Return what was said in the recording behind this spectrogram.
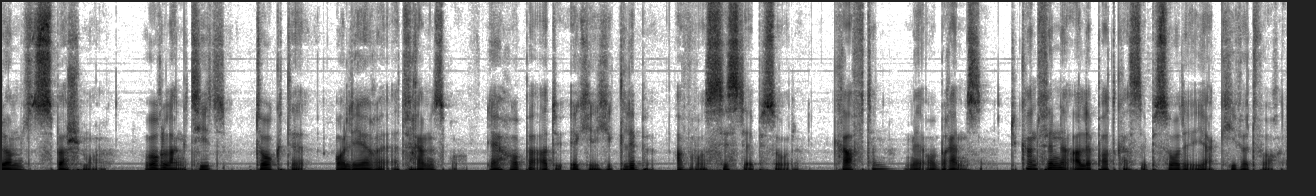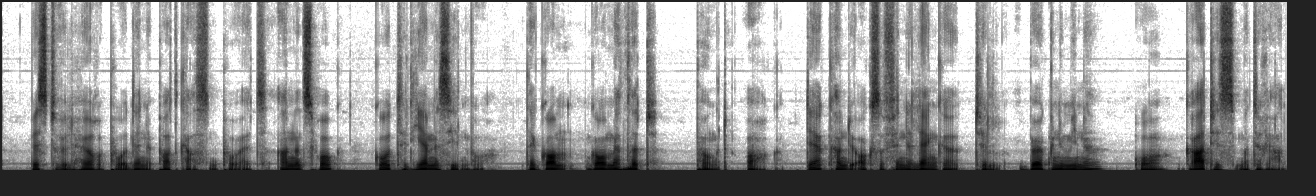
dumt spørsmål. Hvor lang tid tok det å lære et fremmedspråk? Jeg håper at du ikke gikk glipp av vår siste episode, Kraften med å bremse. Du kan finne alle podkastepisoder i arkivet vårt. Hvis du vil høre på denne podkasten på et annet språk, gå til hjemmesiden vår, thegomethod.org. Der kan du også finne lenker til bøkene mine og gratis materiale.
